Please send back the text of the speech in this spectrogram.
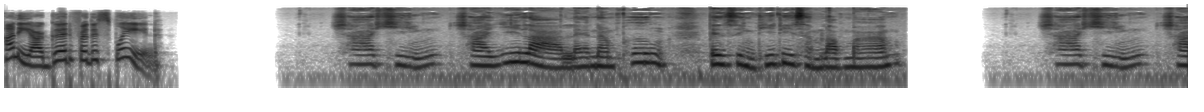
honey are good for the spleen. ชาขิง ชายี่หร่าและน้ำผึ้งเป็นสิ่งที่ดีสำหรับม้าม ชาขิง ชา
